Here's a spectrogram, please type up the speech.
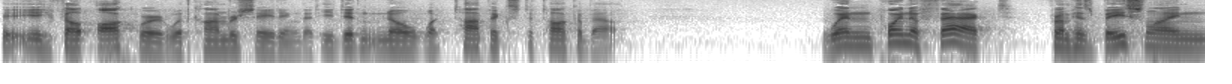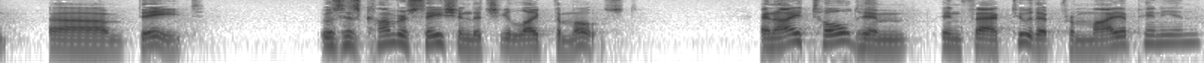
he felt awkward with conversating. That he didn't know what topics to talk about. When, point of fact, from his baseline um, date, it was his conversation that she liked the most. And I told him, in fact, too, that from my opinion,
